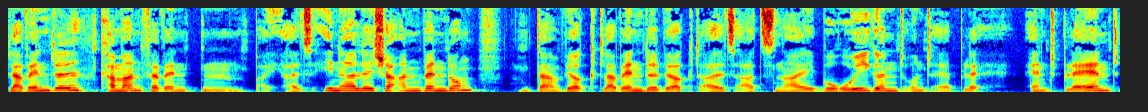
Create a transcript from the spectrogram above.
Lavendel kann man verwenden als innerliche Anwendung. Da wirkt Lavendel wirkt als Arznei beruhigend und entblähend.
